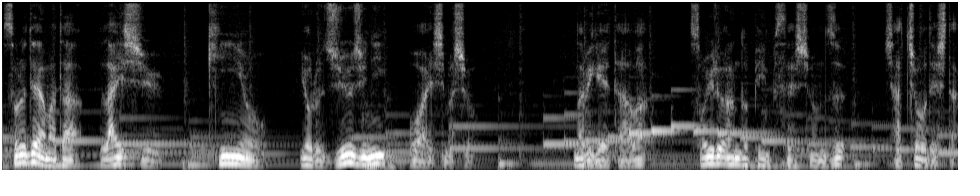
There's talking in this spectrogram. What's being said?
それではまた来週金曜夜10時にお会いしましょう。ナビゲーターは SOIL & PIMP SESSIONS社長でした。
